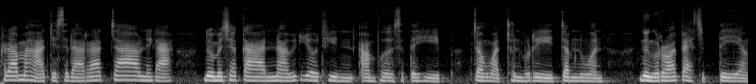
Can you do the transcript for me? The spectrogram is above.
พระมหาเจษฎาราชเจ้านะคะหน่วยบัญชาการนาวิกโยธินอำเภอสตหีบ จังหวัดชนบุรีจำนวน 180 เตียง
